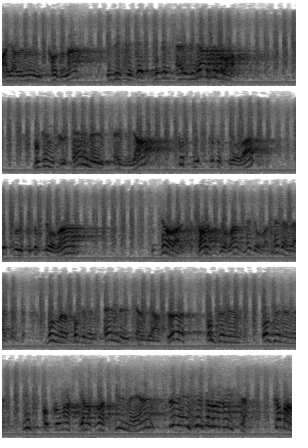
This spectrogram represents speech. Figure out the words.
ayağının tozuna ilişecek bugün evliya bile bulamaz. Bugünkü en büyük evliya kutbu kutup diyorlar, kutbul kutup diyorlar, diyorlar işte, gavs diyorlar, ne diyorlar, ne derlerse bunlar bugünün en büyük evliyası, o günün, o günün hiç okumak, yazmak bilmeyen Süveyşir Karani işte, çoban.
